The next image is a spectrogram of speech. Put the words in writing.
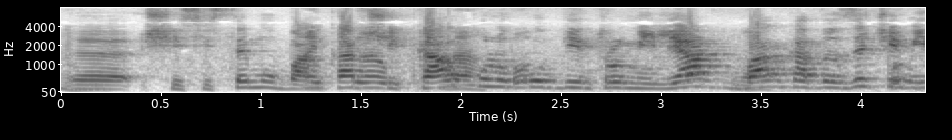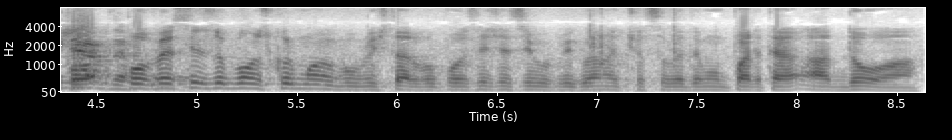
uh, uh-huh. și sistemul bancar Hai, și calculul da. cum dintr-un miliard da. banca de 10 po- miliarde. Povestiți după un scurt moment publicitar, vă povestește Silviu Prigoană ce o să vedem în partea a doua.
